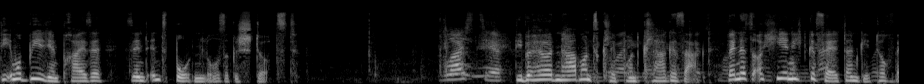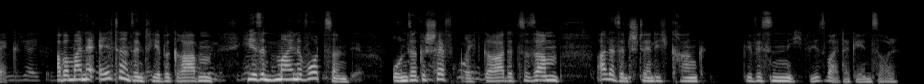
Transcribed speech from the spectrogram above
die Immobilienpreise sind ins Bodenlose gestürzt. Die Behörden haben uns klipp und klar gesagt, wenn es euch hier nicht gefällt, dann geht doch weg. Aber meine Eltern sind hier begraben, hier sind meine Wurzeln. Unser Geschäft bricht gerade zusammen, alle sind ständig krank. Wir wissen nicht, wie es weitergehen soll.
